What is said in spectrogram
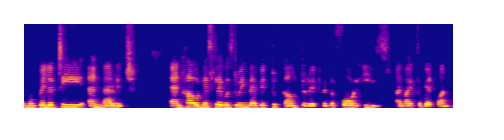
mobility, and marriage, and how Nestle was doing their bit to counter it with the four E's. I might forget one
